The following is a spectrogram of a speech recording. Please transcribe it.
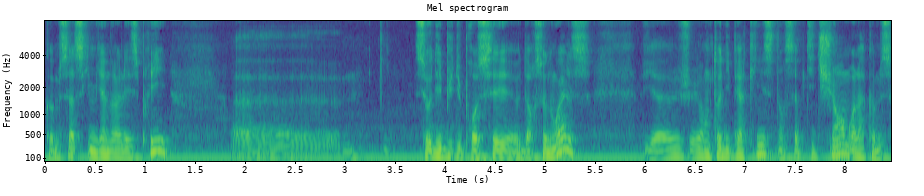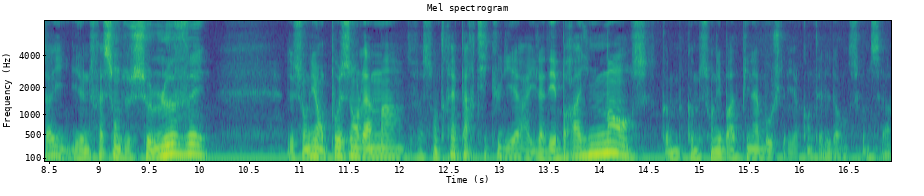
comme ça, ce qui me viendrait à l'esprit, c'est au début du procès d'Orson Welles. Anthony Perkins dans sa petite chambre, là, comme ça, il y a une façon de se lever de son lit en posant la main de façon très particulière. Il a des bras immenses, comme, comme sont les bras de Pina Bausch d'ailleurs quand elle danse comme ça.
